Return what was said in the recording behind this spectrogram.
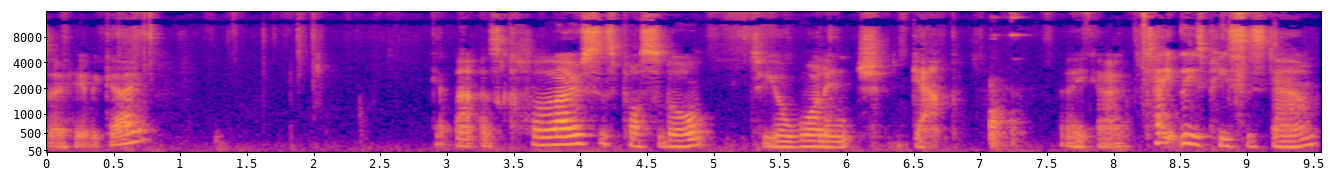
So here we go. Get that as close as possible to your one inch gap. There you go. Take these pieces down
